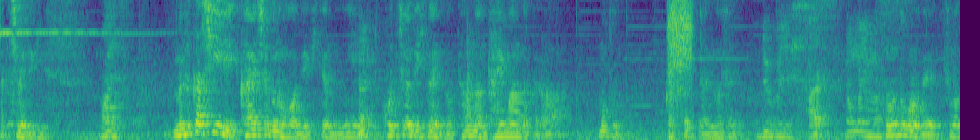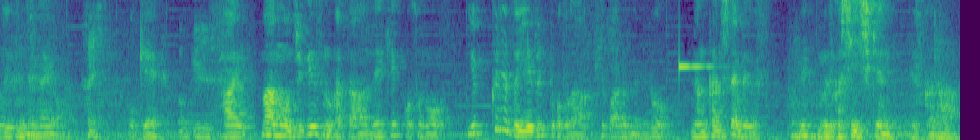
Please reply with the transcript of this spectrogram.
致命的です。マジですか？難しい解釈の方ができてるのに、はいこっちができないと単なる怠慢だから、もっとやりなさいよ。了解です、はい頑張りますそのところでつまずいてるんじゃないよ。はい OK? OK ですはい。まあ、あの、受験生の方はね、結構その、ゆっくりだと言えるってことが結構あるんだけど、難関次第目指す。ね、難しい試験ですから、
